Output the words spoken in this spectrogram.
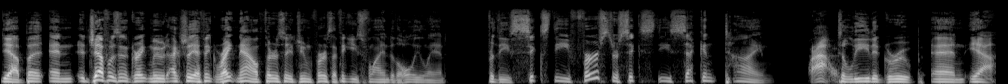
Yeah, but and Jeff was in a great mood. Actually, I think right now, Thursday, June first, I think he's flying to the Holy Land for the sixty first or sixty second time Wow. to lead a group. And yeah,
